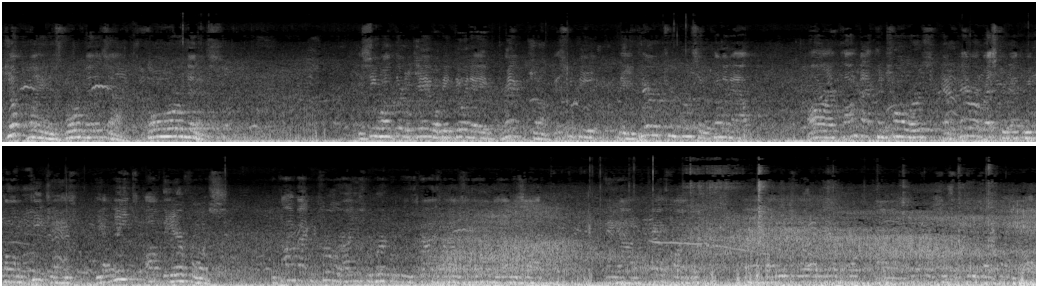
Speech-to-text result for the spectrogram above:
Jump plane is four minutes out. Four minutes. The C-130J will be doing a ramp jump. This would be the paratroopers that are coming out. Our combat controllers and para-rescue, we call them PJs, the elite of the Air Force. The combat controller, I used to work with these guys when I was in the Army. I uh, a uh, pathfinder. And I used to work with some Thank you.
